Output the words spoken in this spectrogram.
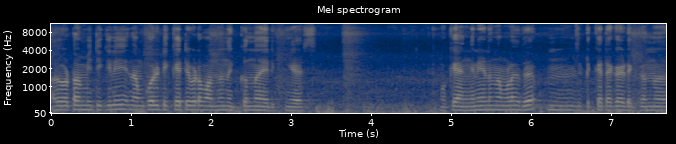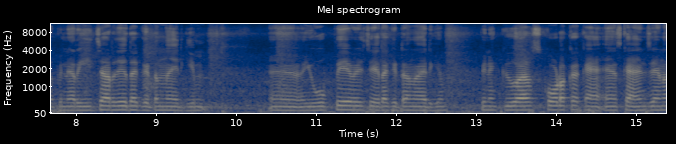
അത് ഓട്ടോമാറ്റിക്കലി നമുക്കൊരു ടിക്കറ്റ് ഇവിടെ വന്ന് നിൽക്കുന്നതായിരിക്കും കേസ് ഓക്കെ അങ്ങനെയാണ് നമ്മളിത് ടിക്കറ്റൊക്കെ എടുക്കുന്നത്. പിന്നെ റീചാർജ് ചെയ്താൽ കിട്ടുന്നതായിരിക്കും. യു പി ഐ വഴി ചെയ്താൽ കിട്ടുന്നതായിരിക്കും. പിന്നെ ക്യു ആർ കോഡൊക്കെ സ്കാൻ ചെയ്യണ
